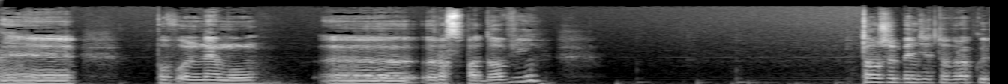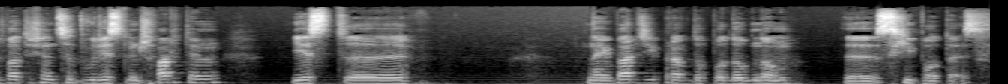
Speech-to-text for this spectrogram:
e, powolnemu e, rozpadowi. To, że będzie to w roku 2024 jest najbardziej prawdopodobną z hipotez.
